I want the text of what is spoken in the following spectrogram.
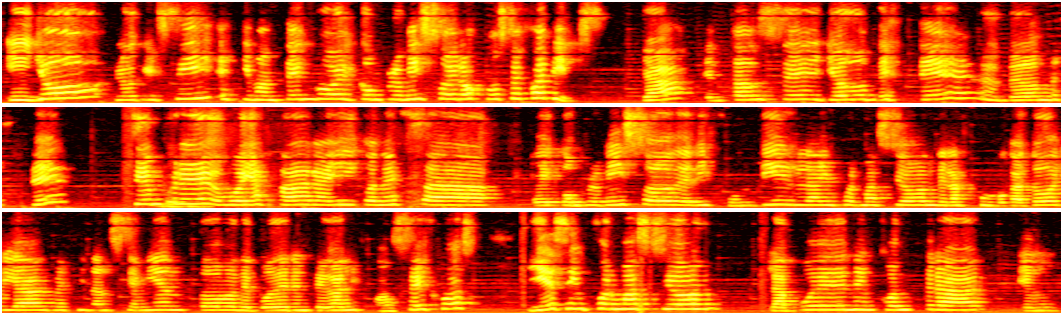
Y yo lo que sí es que mantengo el compromiso de los Josefa Tips, ¿ya? Entonces yo donde esté, de donde esté, siempre Buenísimo. voy a estar ahí con ese compromiso de difundir la información de las convocatorias de financiamiento, de poder entregarles consejos. Y esa información la pueden encontrar en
